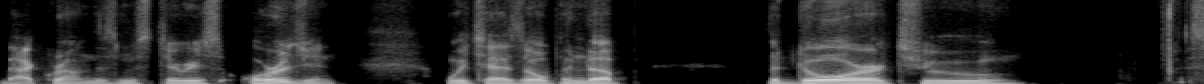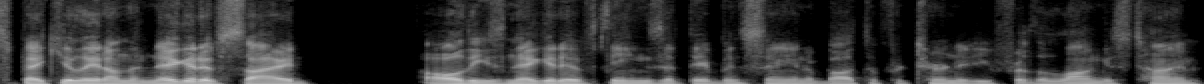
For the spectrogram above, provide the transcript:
background, this mysterious origin, which has opened up the door to speculate on the negative side all these negative things that they've been saying about the fraternity for the longest time.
